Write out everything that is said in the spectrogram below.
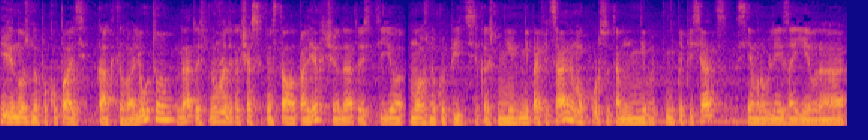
или нужно покупать как-то валюту, да, то есть, ну, вроде как сейчас с этим стало полегче, да, то есть ее можно купить, конечно, не, не по официальному курсу, там, не, не по 57 рублей за евро, а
